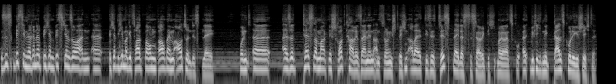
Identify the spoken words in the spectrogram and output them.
Es ist ein bisschen, erinnert mich ein bisschen so an, äh, ich habe mich immer gefragt, warum braucht man im Auto ein Display? Und äh, also Tesla mag eine Schrottkarre sein, in Anführungsstrichen, aber dieses Display, das ist ja wirklich immer ganz cool, äh, wirklich eine ganz coole Geschichte.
